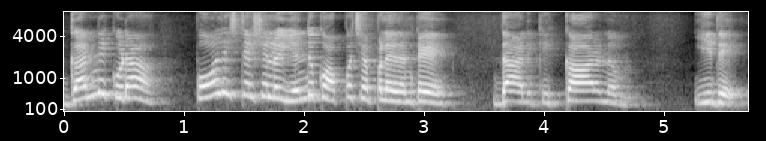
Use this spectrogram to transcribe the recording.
గన్ని కూడా పోలీస్ స్టేషన్లో ఎందుకు అప్ప చెప్పలేదంటే దానికి కారణం ఇదే.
